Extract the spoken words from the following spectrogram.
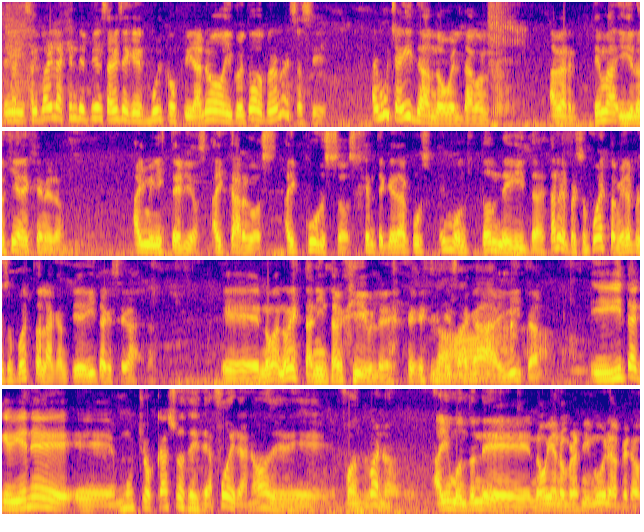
Sí, sí, por ahí la gente piensa a veces que es muy conspiranoico y todo, pero no es así. Hay mucha guita dando vuelta con. A ver, tema ideología de género. Hay ministerios, hay cargos, hay cursos, gente que da cursos. Hay un montón de guita. Está en el presupuesto, mira el presupuesto, la cantidad de guita que se gasta. eh, no, no es tan intangible. No. es acá, hay guita. Y guita que viene eh, en muchos casos desde afuera, ¿no? Desde, bueno, Hay un montón de, no voy a nombrar ninguna, pero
